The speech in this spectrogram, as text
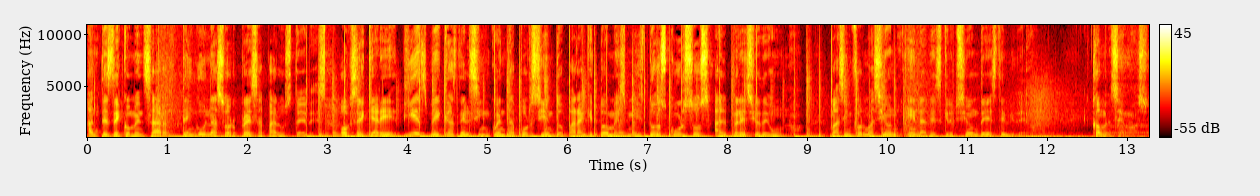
Antes de comenzar, tengo una sorpresa para ustedes. Obsequiaré 10 becas del 50% para que tomes mis dos cursos al precio de uno. Más información en la descripción de este video. Comencemos.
